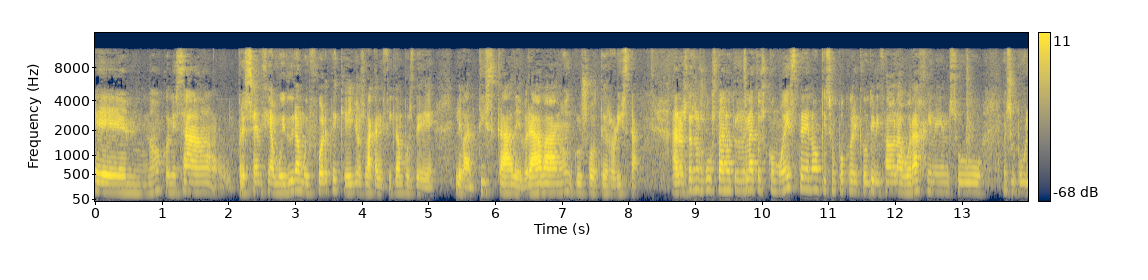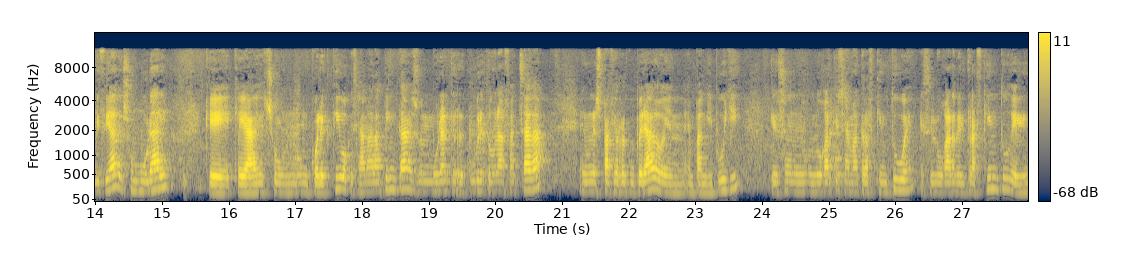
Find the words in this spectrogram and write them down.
eh, ¿no? con esa presencia muy dura, muy fuerte, que ellos la califican pues, de levantisca, de brava, ¿no? incluso terrorista. A nosotros nos gustan otros relatos como este, ¿no? que es un poco el que ha utilizado la vorágine en su, en su publicidad, es un mural que, que ha hecho un, colectivo que se llama La Pinta, es un mural que recubre toda una fachada en un espacio recuperado en, en Panguipulli, que es un, lugar que se llama Trafquintúe, es el lugar del Trafquintu, del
